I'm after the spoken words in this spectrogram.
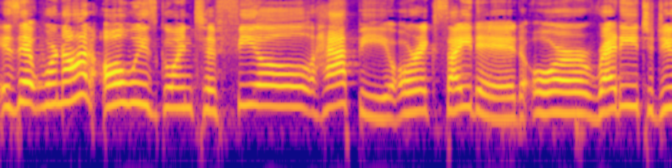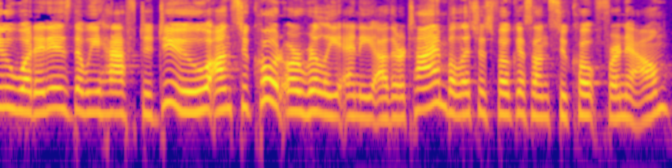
is that we're not always going to feel happy or excited or ready to do what it is that we have to do on Sukkot or really any other time, but let's just focus on Sukkot for now.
